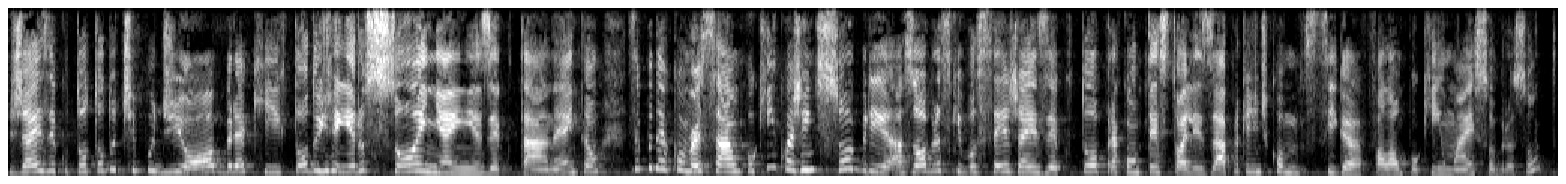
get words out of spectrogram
já executou todo tipo de obra que todo engenheiro sonha em executar, né? Então, você puder conversar um pouquinho com a gente sobre as obras que você já executou para contextualizar, para que a gente consiga falar um pouquinho mais sobre o assunto?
